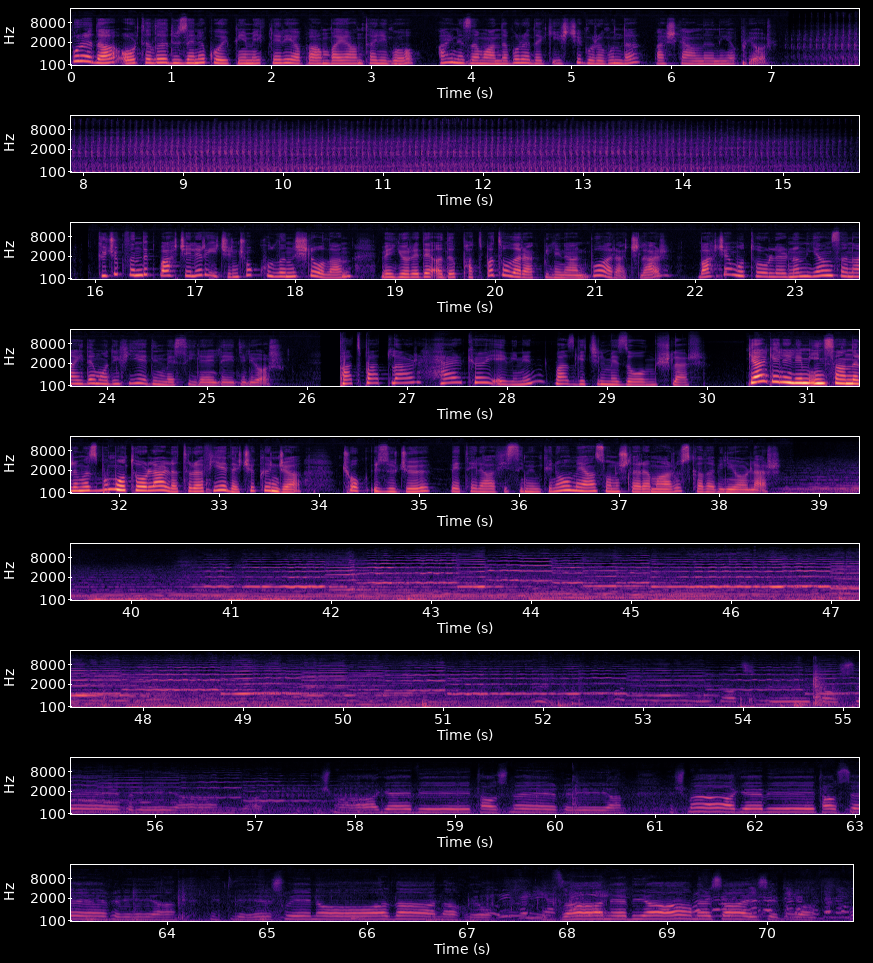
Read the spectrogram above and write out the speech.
Burada ortalığı düzene koyup yemekleri yapan Bayan Taligo, aynı zamanda buradaki işçi grubun da başkanlığını yapıyor. Küçük fındık bahçeleri için çok kullanışlı olan ve yörede adı patpat olarak bilinen bu araçlar, bahçe motorlarının yan sanayide modifiye edilmesiyle elde ediliyor. Patpatlar her köy evinin vazgeçilmezi olmuşlar. Gel gelelim insanlarımız bu motorlarla trafiğe de çıkınca çok üzücü ve telafisi mümkün olmayan sonuçlara maruz kalabiliyorlar. Şmagebi tausmegriyan, şmagebi tausegriyan, bitvir svino ardan ahyo, zane biyag mersay sitwa,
